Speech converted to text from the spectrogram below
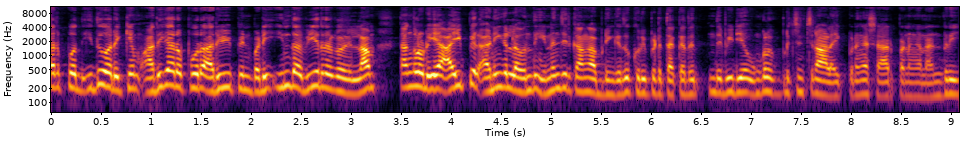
தற்போது இதுவரைக்கும் அதிகாரப்பூர்வ அறிவிப்பின்படி இந்த வீரர்கள் எல்லாம் தங்களுடைய ஐபிஎல் அணிகளில் வந்து இணைஞ்சிருக்காங்க அப்படிங்கிறது குறிப்பிடத்தக்கது. இந்த வீடியோ உங்களுக்கு பிடிச்சிருந்துச்சுன்னா லைக் பண்ணுங்கள் ஷேர் பண்ணுங்கள் நன்றி.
